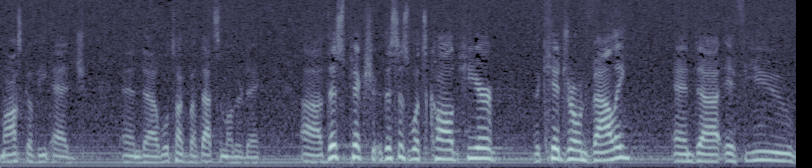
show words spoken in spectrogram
mosque of the edge. And uh, we'll talk about that some other day. Uh, this picture, this is what's called here the Kidron Valley. And uh, if you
